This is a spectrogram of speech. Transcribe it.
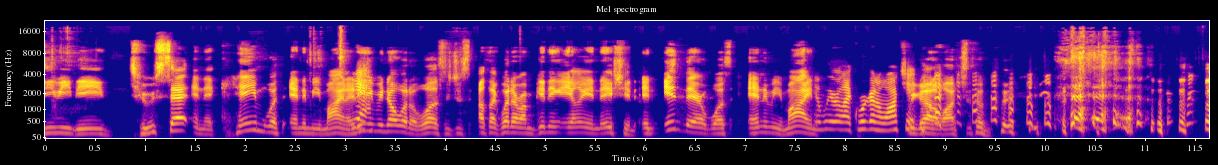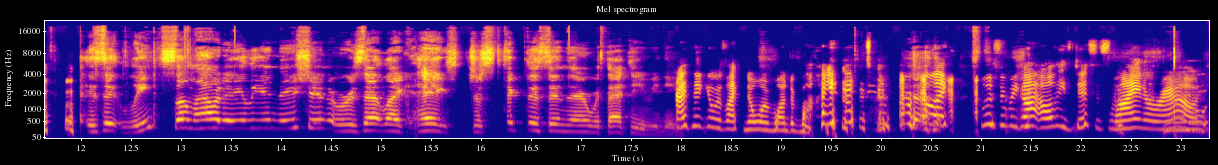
DVD two set and it came with Enemy Mine. I Yeah. didn't even know what it was. It's just I was like, whatever. I'm getting Alien Nation, and in there was Enemy Mine. and we were like, we're gonna watch it. We gotta watch the is it linked somehow to Alien Nation, or is that like, hey, just stick this in there with that DVD? I think it was like no one wanted to buy it. we were like, listen, we got all these discs lying around. two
